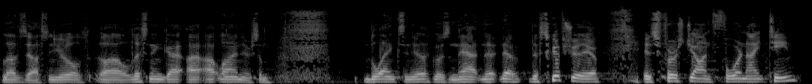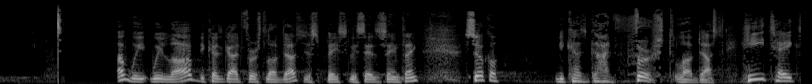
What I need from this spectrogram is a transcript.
loves us. In your little uh, listening outline, there's some blanks in there that goes in that. The, the, the scripture there is 1 John 4 19. Uh, we, we love because God first loved us, just basically says the same thing. Circle, because God first loved us. He takes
